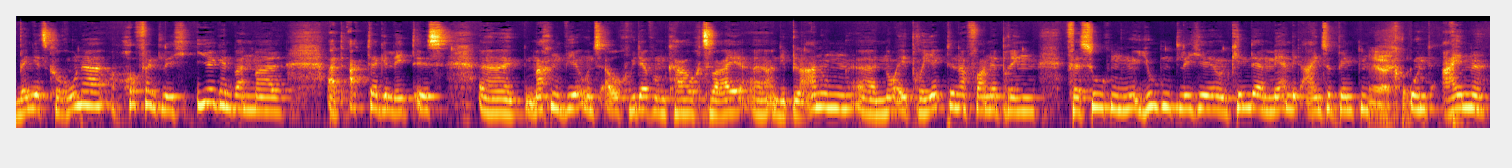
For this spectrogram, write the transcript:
Wenn jetzt Corona hoffentlich irgendwann mal ad acta gelegt ist, äh, machen wir uns auch wieder vom K2 äh, an die Planung, äh, neue Projekte nach vorne bringen, versuchen Jugendliche und Kinder mehr mit einzubinden. Ja, cool. Und ein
